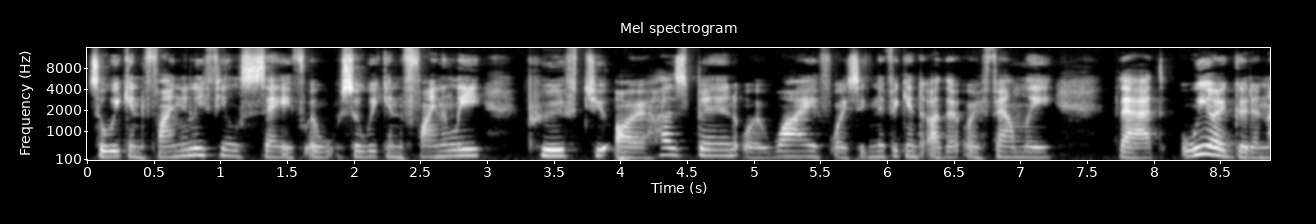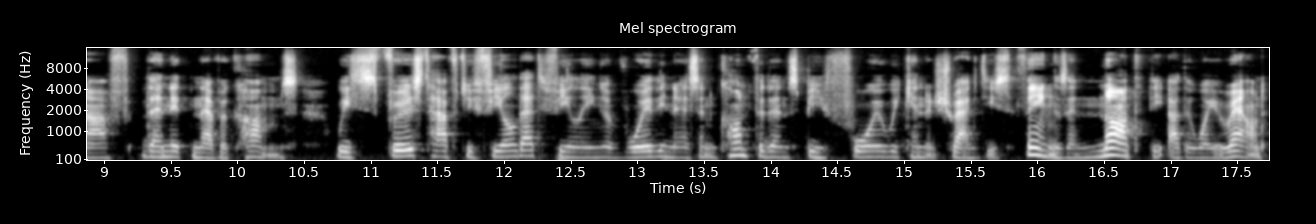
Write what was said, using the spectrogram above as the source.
so we can finally feel safe, or so we can finally prove to our husband or wife or significant other or family that we are good enough, then it never comes. We first have to feel that feeling of worthiness and confidence before we can attract these things and not the other way around.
